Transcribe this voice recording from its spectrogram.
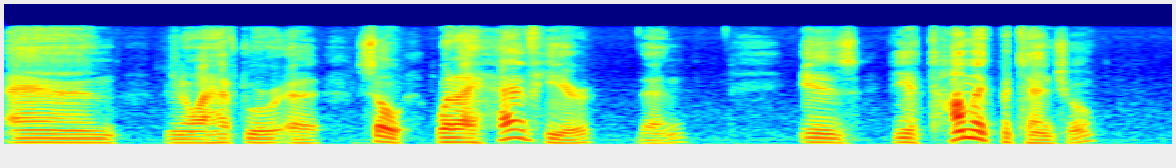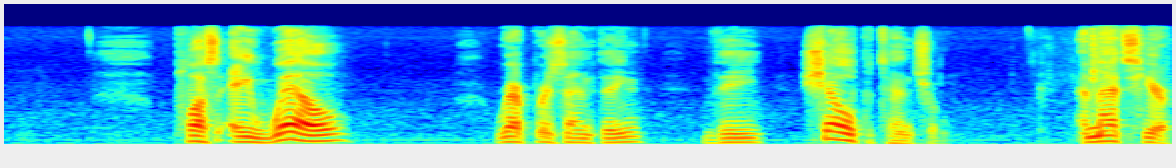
And, you know, I have to, uh, so what I have here, then, is the atomic potential plus a well representing the shell potential. And that's here.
